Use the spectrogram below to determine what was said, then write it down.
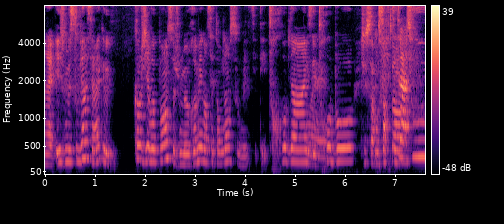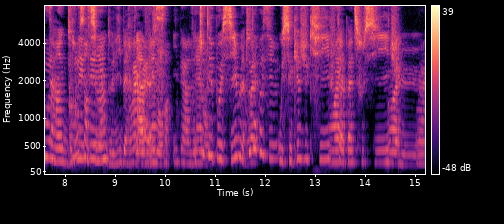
Ouais. Et je me souviens, c'est vrai que quand j'y repense, je me remets dans cette ambiance où, mais c'était trop bien, il faisait Ouais. trop beau, Tu sors on sortait tout, T'as un grand sentiment de liberté. Ouais, Ah, ouais, vraiment. hyper Vraiment. Tout est possible. Tout est possible. Où c'est que du kiff, Ouais. t'as pas de soucis, Ouais. tu... Ouais, ouais.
